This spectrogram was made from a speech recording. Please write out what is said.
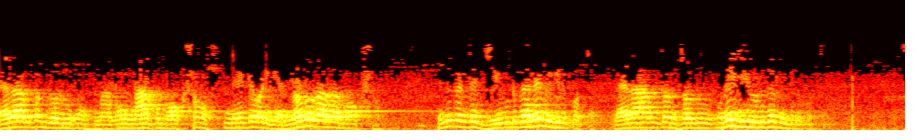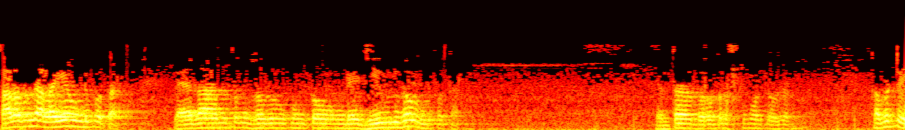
వేదాంతం చదువుకుంటున్నాను నాకు మోక్షం వస్తుంది అంటే వాడికి ఎన్నడూ రాదా మోక్షం. ఎందుకంటే జీవుడుగానే మిగిలిపోతాడు. వేదాంతం చదువుకుని జీవుడుగా మిగిలిపోతాడు. చాలామంది అలాగే ఉండిపోతారు. వేదాంతం చదువుకుంటూ ఉండే జీవులుగా ఉండిపోతారు. ఎంత దురదృష్టమో చూడండి. కాబట్టి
